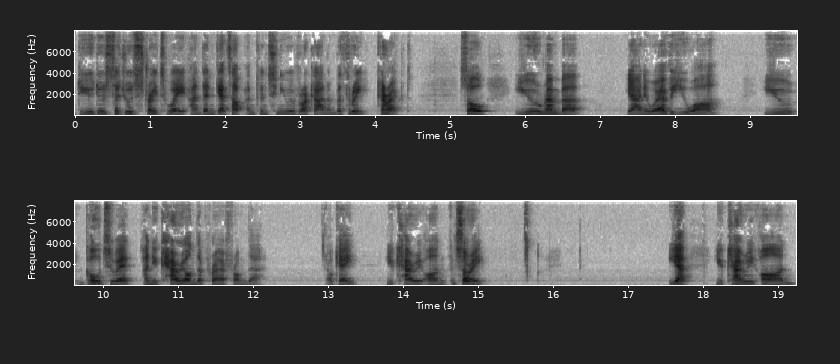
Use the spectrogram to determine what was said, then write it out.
do you do sujood straight away and then get up and continue with rak'ah number three? Correct. So you remember, yani wherever you are, you go to it and you carry on the prayer from there. Okay? You carry on. Sorry. Yeah, you carry on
